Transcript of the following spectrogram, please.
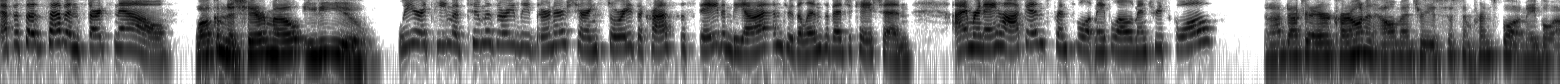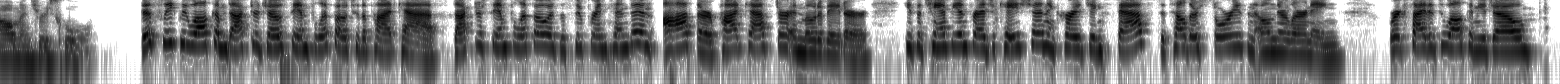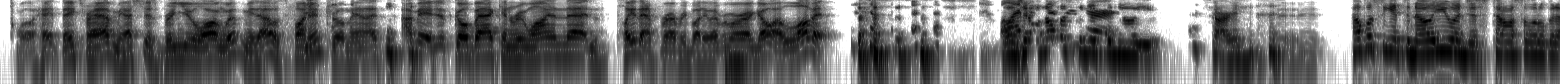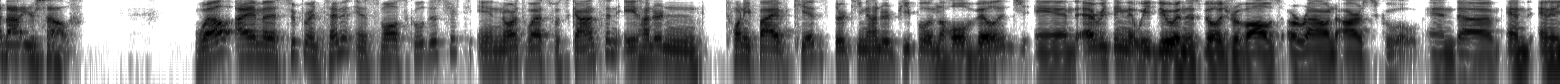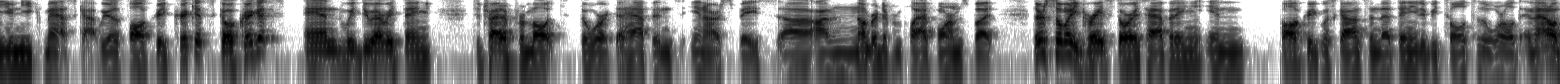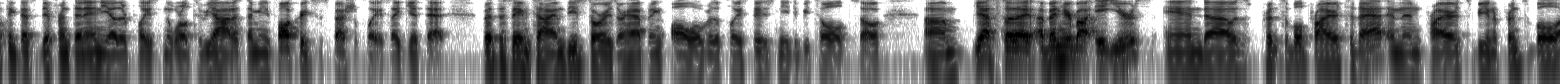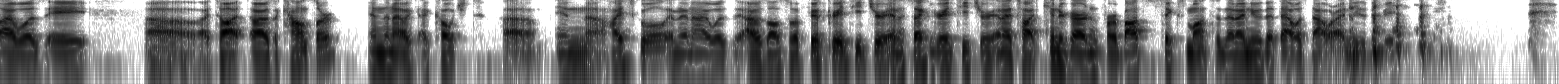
Episode 7 starts now. Welcome to ShareMo EDU. We are a team of two Missouri lead learners sharing stories across the state and beyond through the lens of education. I'm Renee Hawkins, principal at Maple Elementary School. And I'm Dr. Eric Carlin, an elementary assistant principal at Maple Elementary School. This week, we welcome Dr. Joe Sanfelippo to the podcast. Dr. Sanfelippo is a superintendent, author, podcaster, and motivator. He's a champion for education, encouraging staffs to tell their stories and own their learning. We're excited to welcome you, Joe. Well, hey, thanks for having me. I should just bring you along with me. That was fun intro, man. I, I may just go back and rewind that and play that for everybody everywhere I go. I love it. well, well Joe, help us to get to know you. Sorry. help us to get to know you and just tell us a little bit about yourself. Well, I am a superintendent in a small school district in Northwest Wisconsin, 825 kids, 1,300 people in the whole village, and everything that we do in this village revolves around our school and uh, and and a unique mascot. We are the Fall Creek Crickets. Go Crickets! And we do everything to try to promote the work that happens in our space uh, on a number of different platforms. But there's so many great stories happening in Fall Creek, Wisconsin, that they need to be told to the world. And I don't think that's different than any other place in the world, to be honest. I mean, Fall Creek's a special place. I get that. But at the same time, these stories are happening all over the place. They just need to be told. So, um, yeah, so I, have been here about eight years and uh, I was principal prior to that. And then prior to being a principal, I was a, uh, I taught, I was a counselor and then I, I coached uh, in uh, high school, and then I was I was also a fifth grade teacher and a second grade teacher, and I taught kindergarten for about six months, and then I knew that that was not where I needed to be.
